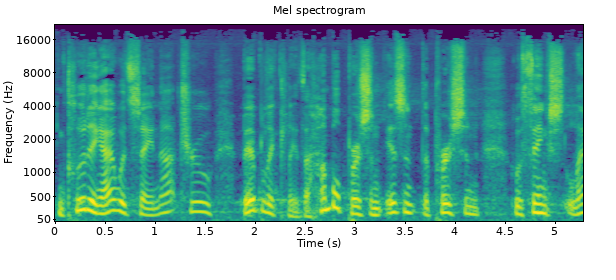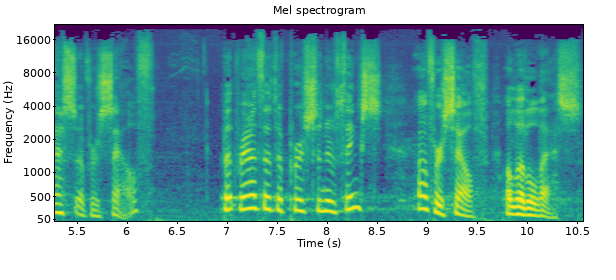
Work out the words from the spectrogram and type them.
including, I would say, not true biblically. The humble person isn't the person who thinks less of herself, but rather the person who thinks of herself a little less.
